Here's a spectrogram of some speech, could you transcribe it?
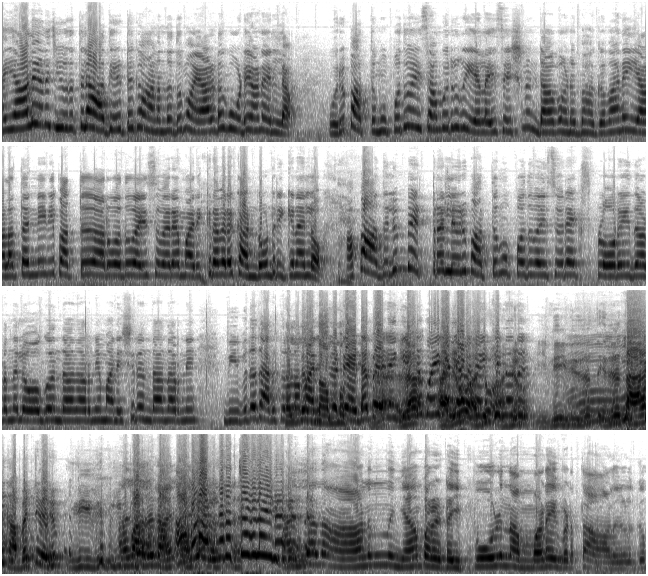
അയാളെയാണ് ജീവിതത്തിൽ ആദ്യമായിട്ട് കാണുന്നതും അയാളുടെ കൂടെയാണ് എല്ലാം. ഒരു പത്ത് മുപ്പത് വയസ്സാകുമ്പോൾ ഒരു റിയലൈസേഷൻ ഉണ്ടാവുകയാണ് ഭഗവാൻ ഇയാളെ തന്നെ ഇനി പത്ത് അറുപത് വയസ്സ് വരെ മരിക്കണവരെ കണ്ടോണ്ടിരിക്കണല്ലോ. അപ്പൊ അതിലും ബെറ്റർ അല്ലേ ഒരു പത്ത് മുപ്പത് വയസ്സ് വരെ എക്സ്പ്ലോർ ചെയ്ത് നടന്ന് ലോകം എന്താന്ന് പറഞ്ഞ് മനുഷ്യർ എന്താന്ന് പറഞ്ഞ് വിവിധ തരത്തിലുള്ള മനുഷ്യരുടെ പോയി കല്യാണം കഴിക്കുന്നത്. ആണെന്ന് ഞാൻ പറയട്ടെ. ഇപ്പോഴും നമ്മുടെ ഇവിടുത്തെ ആളുകൾക്ക്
